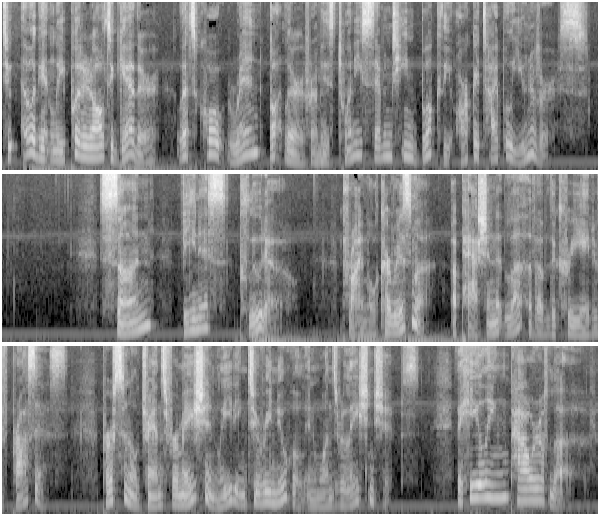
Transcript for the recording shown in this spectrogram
to elegantly put it all together, let's quote Renn Butler from his 2017 book, The Archetypal Universe. Sun, Venus, Pluto. Primal charisma, a passionate love of the creative process, personal transformation leading to renewal in one's relationships, the healing power of love,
